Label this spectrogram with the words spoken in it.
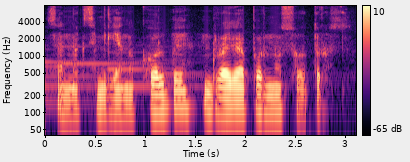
San Maximiliano Colbe ruega por nosotros.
